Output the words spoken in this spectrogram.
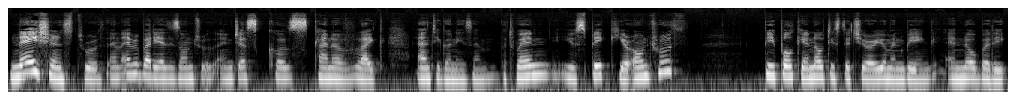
nation's truth, and everybody has his own truth, and just cause kind of like antagonism. But when you speak your own truth, people can notice that you're a human being, and nobody,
